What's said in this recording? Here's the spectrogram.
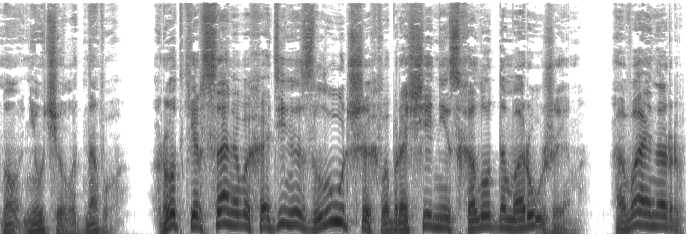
но не учел одного. Род Кирсановых один из лучших в обращении с холодным оружием, а Вайнер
